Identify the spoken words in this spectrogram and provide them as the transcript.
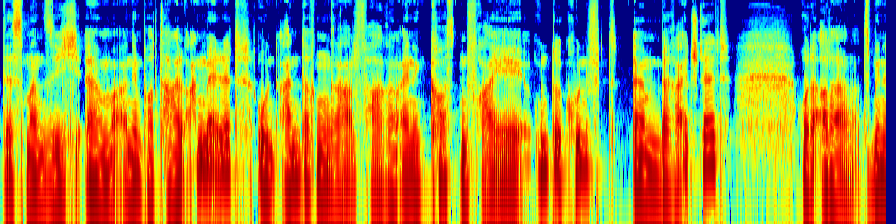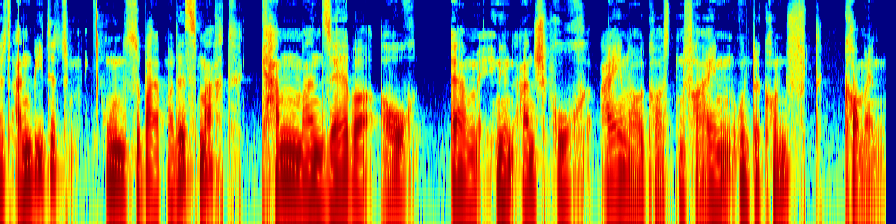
dass man sich ähm, an dem Portal anmeldet und anderen Radfahrern eine kostenfreie Unterkunft ähm, bereitstellt oder, oder zumindest anbietet. Und sobald man das macht, kann man selber auch ähm, in den Anspruch einer kostenfreien Unterkunft kommen.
